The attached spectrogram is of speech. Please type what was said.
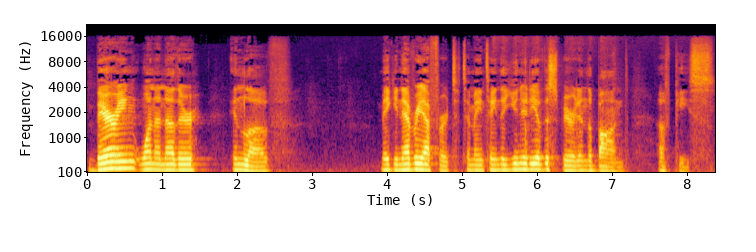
bearing one another in love, making every effort to maintain the unity of the Spirit and the bond of peace.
